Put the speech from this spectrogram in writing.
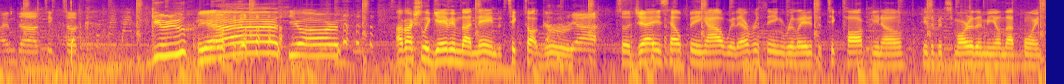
I'm the TikTok guru? Yes, you are. I've actually gave him that name, the TikTok guru. yeah. So Jay is helping out with everything related to TikTok, you know. He's a bit smarter than me on that point.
